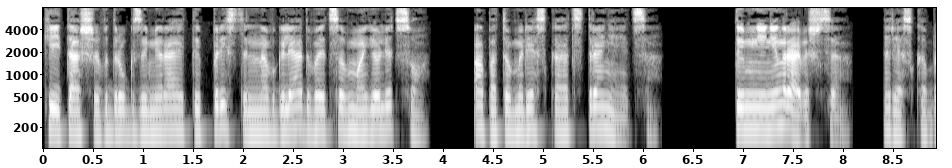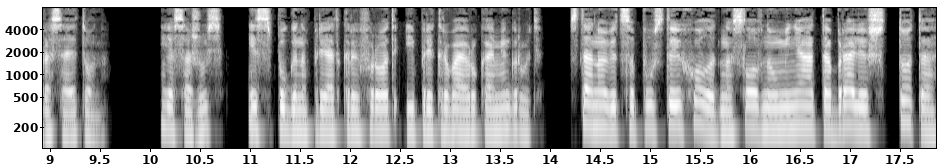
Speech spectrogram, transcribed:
Кейташи вдруг замирает и пристально вглядывается в мое лицо, а потом резко отстраняется. ты мне не нравишься», — резко бросает он. Я сажусь, испуганно приоткрыв рот и прикрываю руками грудь. Становится пусто и холодно, словно у меня отобрали что-то,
